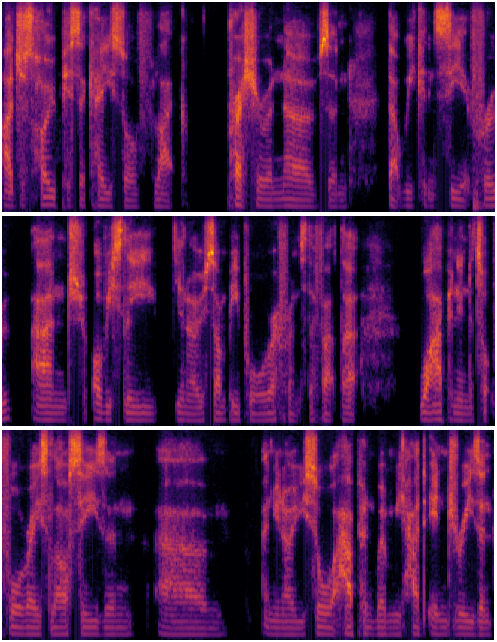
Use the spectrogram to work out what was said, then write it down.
I just hope it's a case of like pressure and nerves and that we can see it through. And obviously, you know, some people will reference the fact that what happened in the top four race last season. Um, and you know, you saw what happened when we had injuries, and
